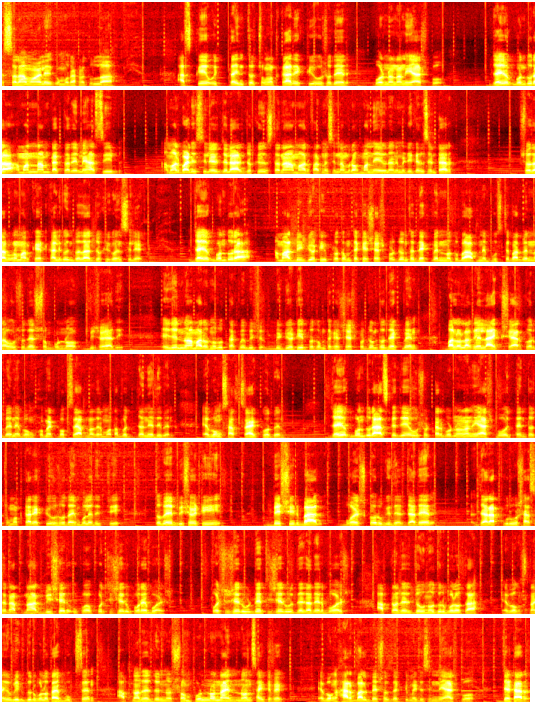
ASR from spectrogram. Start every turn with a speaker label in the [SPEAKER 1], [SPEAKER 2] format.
[SPEAKER 1] আসসালামু আলাইকুম রহমতুল্লাহ। আজকে অত্যন্ত চমৎকার একটি ঔষধের বর্ণনা নিয়ে আসব। যাই হোক বন্ধুরা, আমার নাম ডাক্তার এম এ হাসিব। আমার বাড়ি সিলেট জেলার জকিগঞ্জ আমার ফার্মেসির নাম Rahmania Unani medical center, Sadagar market, Kaliganj Bazar, Zakiganj Sylhet. যাই হোক বন্ধুরা, আমার ভিডিওটি প্রথম থেকে শেষ পর্যন্ত দেখবেন, নতুবা আপনি বুঝতে পারবেন না ওষুধের সম্পূর্ণ বিষয়াদি। এই জন্য আমার অনুরোধ থাকবে ভিডিওটির প্রথম থেকে শেষ পর্যন্ত দেখবেন। ভালো লাগলে লাইক শেয়ার করবেন এবং কমেন্ট বক্সে আপনাদের মতামত জানিয়ে দেবেন এবং সাবস্ক্রাইব করবেন। যাই হোক বন্ধুরা, আজকে যে ওষুধটার বর্ণনা নিয়ে আসব, অত্যন্ত চমৎকার একটি ওষুধ আমি বলে দিচ্ছি। তবে বিষয়টি বেশিরভাগ বয়স্ক রুগীদের, যাদের যারা পুরুষ আছেন আপনার বিশের উপ পঁচিশের উপরে বয়স, পঁচিশের ঊর্ধ্বে, ত্রিশের ঊর্ধ্বে যাদের বয়স আপনাদের যৌন দুর্বলতা এবং স্নায়ুবিক দুর্বলতায় ভুগছেন, আপনাদের জন্য সম্পূর্ণ নন সাইড এফেক্ট এবং হার্বাল বেসজ একটি মেডিসিন নিয়ে আসব, যেটার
